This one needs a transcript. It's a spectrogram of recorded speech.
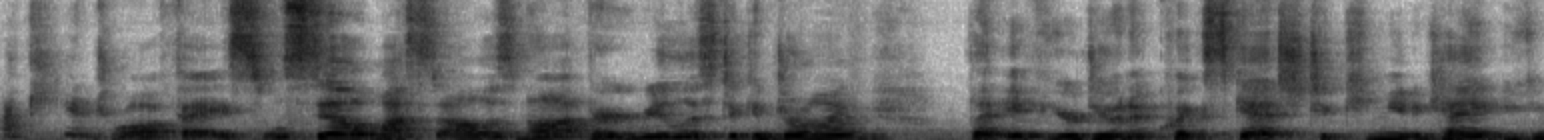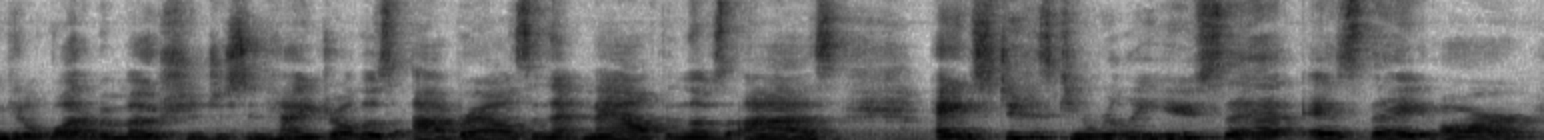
I can't draw a face. Well, still, my style is not very realistic in drawing, but if you're doing a quick sketch to communicate, you can get a lot of emotion just in how you draw those eyebrows and that mouth and those eyes. And students can really use that as they are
